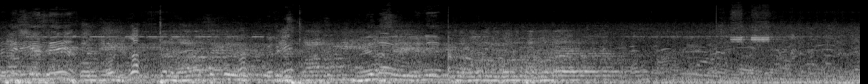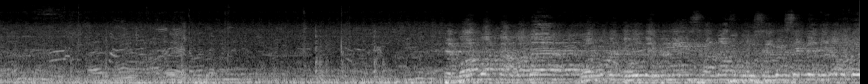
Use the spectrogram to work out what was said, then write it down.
ਦਰਸ਼ਨ ਸਿੰਘ ਜੀ ਫੌਜੀ ਦਲਵਾਰਾ ਸਿੰਘ ਰਿਸਪਾਲ ਸਿੰਘ ਜੀ ਯੂਐਸਏ ਬਹੁਤ ਬਹੁਤ ਧੰਨਵਾਦ ਹੈ ਤੇ ਬਹੁਤ ਬਹੁਤ ਧੰਨਵਾਦ ਹੈ ਬਹੁਤ ਬਹੁਤ ਜੋ ਸੇਵਕ ਸਿੰਘ ਜਿਹਨਾਂ ਵੱਲੋਂ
